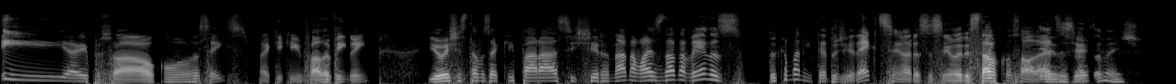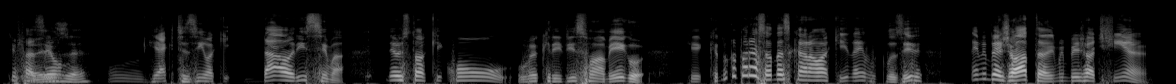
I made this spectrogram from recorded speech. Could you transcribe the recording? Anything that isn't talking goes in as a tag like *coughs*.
E aí pessoal, com vocês? Aqui quem fala é o Pinguim. E hoje estamos aqui para assistir nada mais nada menos do que uma Nintendo Direct, senhoras e senhores. Estava com saudades de, de fazer um, é. um reactzinho aqui daoríssima. Eu estou aqui com o meu queridíssimo amigo, que, que nunca apareceu nesse canal aqui, né? Inclusive, MBJ, MBJinha.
